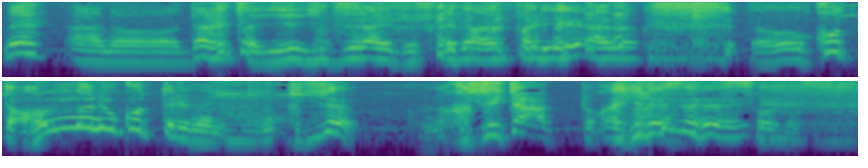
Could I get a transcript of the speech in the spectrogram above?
ねあの誰とは言いづらいですけどやっぱりあの怒ってあんなに怒ってるのに、はい突然「お腹すいた!」とか言い出す、はいそうです。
